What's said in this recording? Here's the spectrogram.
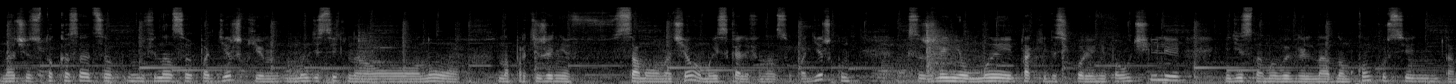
Значит, что касается финансовой поддержки, мы действительно, ну, на протяжении самого начала мы искали финансовую поддержку. К сожалению, мы так и до сих пор ее не получили. Единственное, мы выиграли на одном конкурсе, там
